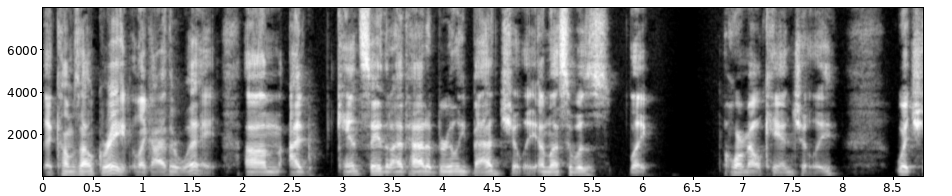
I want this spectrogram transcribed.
It comes out great. Like either way, um, I can't say that I've had a really bad chili unless it was like Hormel canned chili, which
